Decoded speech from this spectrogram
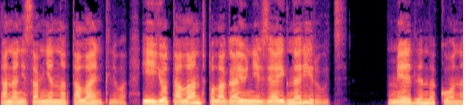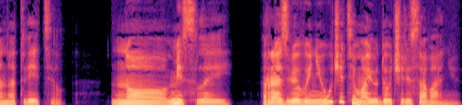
Она, несомненно, талантлива, и ее талант, полагаю, нельзя игнорировать. Медленно Конан ответил. «Но, мисс Лей, разве вы не учите мою дочь рисованию?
